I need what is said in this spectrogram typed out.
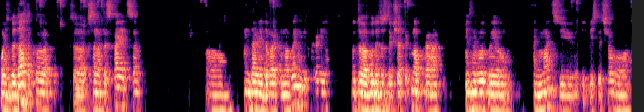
Ось додаток, е, все натискається. Далі давайте новини відкрию. Тут е, буде зустрічати кнопка з невеликою анімацією, і після чого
